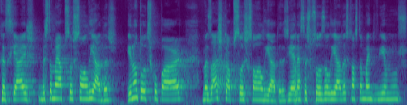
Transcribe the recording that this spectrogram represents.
raciais, mas também há pessoas que são aliadas. Eu não estou a desculpar, mas acho que há pessoas que são aliadas. E é nessas pessoas aliadas que nós também devíamos.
